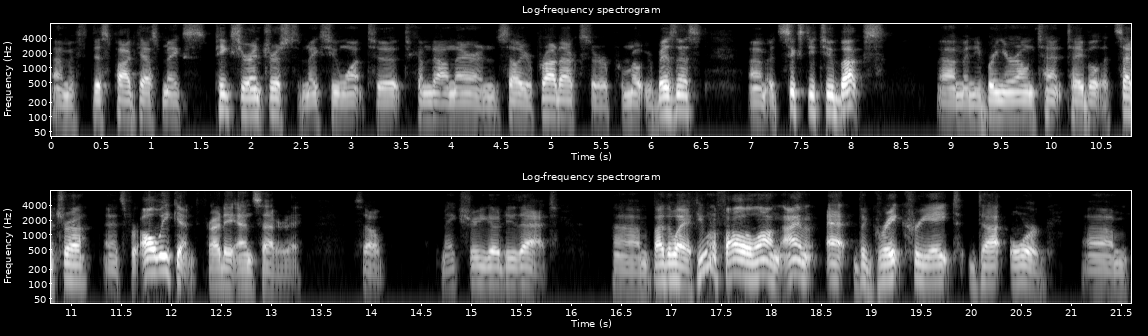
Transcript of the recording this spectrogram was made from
um, if this podcast makes piques your interest makes you want to, to come down there and sell your products or promote your business, um, it's 62 bucks. Um, and you bring your own tent, table, etc. And it's for all weekend, Friday and Saturday. So make sure you go do that. Um, by the way, if you want to follow along, I'm at thegreatcreate.org. Um,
